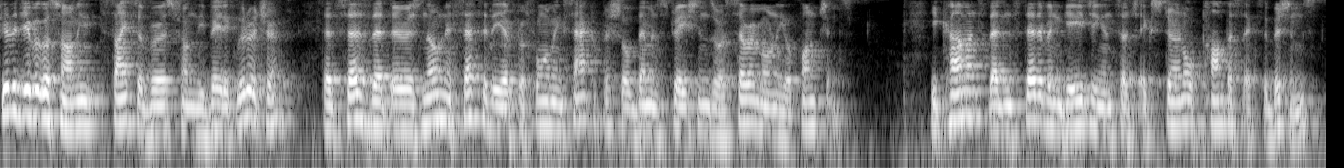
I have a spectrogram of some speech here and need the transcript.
Srila Jiva Goswami cites a verse from the Vedic literature that says that there is no necessity of performing sacrificial demonstrations or ceremonial functions. He comments that instead of engaging in such external pompous exhibitions,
